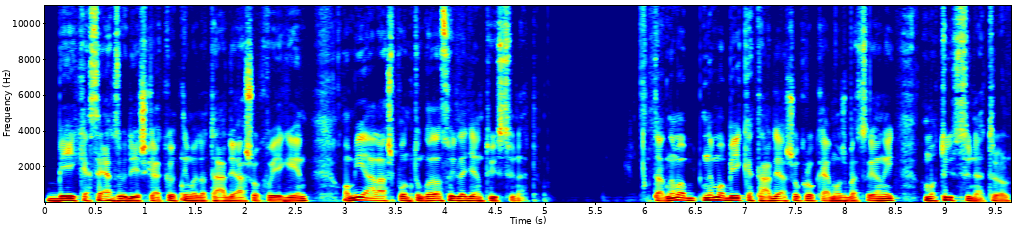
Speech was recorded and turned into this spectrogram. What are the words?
béke szerződést kell kötni majd a tárgyalások végén. A mi álláspontunk az az, hogy legyen tűzszünet. Tehát nem a, nem a béketárgyásokról kell most beszélni, hanem a tűzszünetről.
